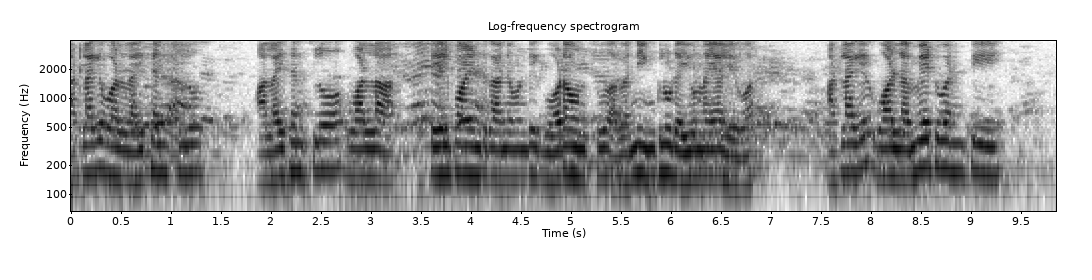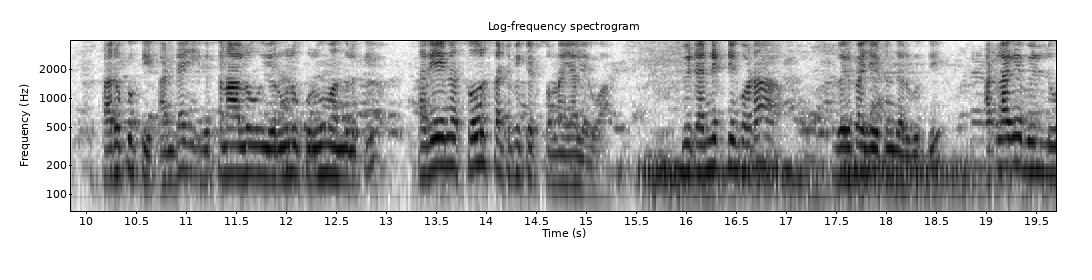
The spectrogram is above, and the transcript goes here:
అట్లాగే వాళ్ళ లైసెన్స్లు ఆ లైసెన్స్లో వాళ్ళ సేల్ పాయింట్ కానివ్వండి గోడౌన్స్ అవన్నీ ఇంక్లూడ్ అయి ఉన్నాయా లేవా? అట్లాగే వాళ్ళు అమ్మేటువంటి సరుకుకి అంటే విత్తనాలు ఎరువులు పురుగు మందులకి సరైన సోర్స్ సర్టిఫికేట్స్ ఉన్నాయా లేవా? వీటన్నిటిని కూడా వెరిఫై చేయడం జరుగుద్ది. అట్లాగే వీళ్ళు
